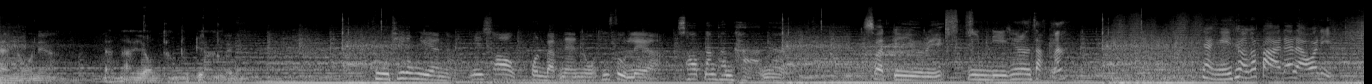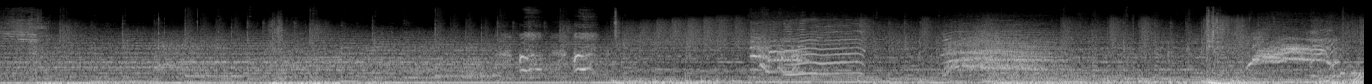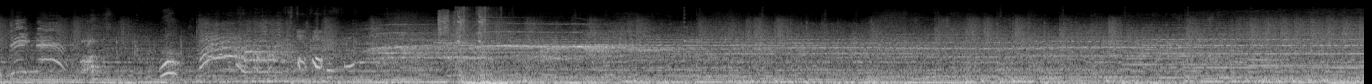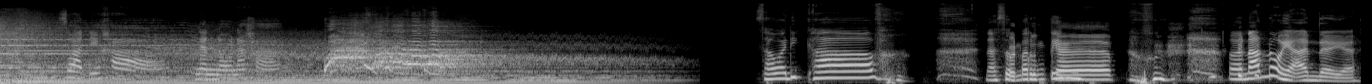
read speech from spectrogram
แนโนเนี่ยนานายอมทำทุกอย่างเลยนะครูที่โรงเรียนอะไม่ชอบคนแบบแนโนที่สุดเลยอะชอบตั้งคำถามอะสวัสดียูริยินดีที่รู้จักนะ อย่างนี้เธอก็ตายได้แล้วอะดิ Sawadikap. Nah, seperti. Eh, nano ya Anda ya.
